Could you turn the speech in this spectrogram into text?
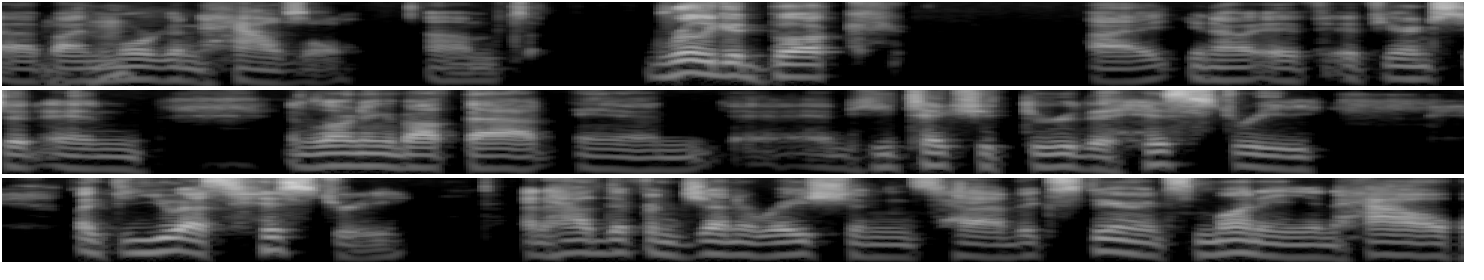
uh, by mm-hmm. Morgan Housel. Um, really good book. Uh, you know, if, if you're interested in in learning about that, and and he takes you through the history, like the U.S. history and how different generations have experienced money and how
